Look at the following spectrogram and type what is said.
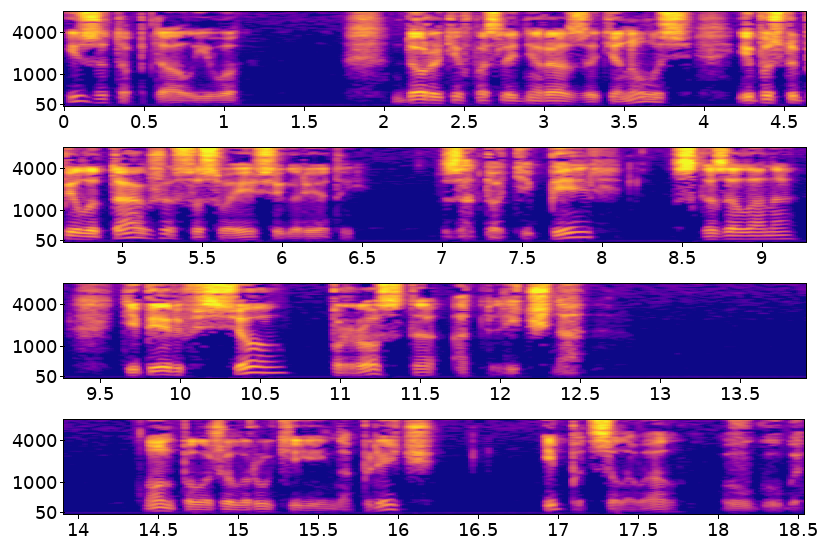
и затоптал его. Дороти в последний раз затянулась и поступила так же со своей сигаретой. «Зато теперь, — сказала она, — теперь все просто отлично. Он положил руки ей на плечи и поцеловал в губы.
